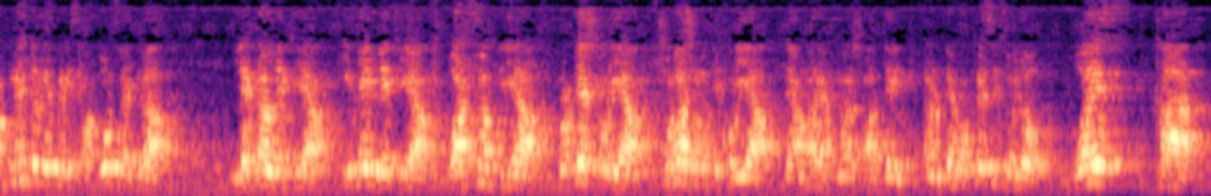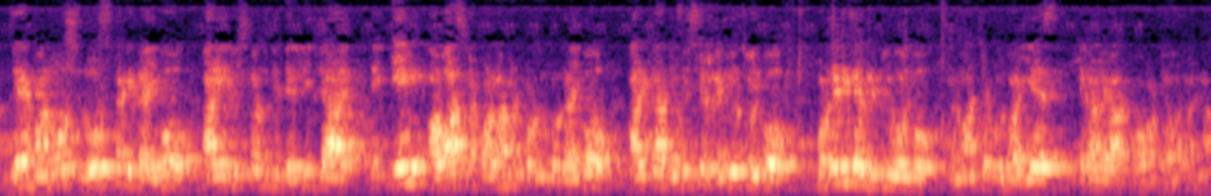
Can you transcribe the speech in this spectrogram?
আপনাদের কাছ থেকে সাপোর্ট চাইতা। লেটার লেখিয়া ইমেইল লেখিয়া হোয়াটসঅ্যাপ দিয়া প্রটেস্ট করিয়া সভা সমিতি করিয়া যে আমার আপনার সাথ দেন। কারণ ডেমোক্রেসি হইল ভয়েস খাট যে মানুষ রুটস থেকে যাইব আর এই রুটসটা যদি দিল্লি যায়, তে এই আওয়াজটা পার্লামেন্ট পর্যন্ত যাইব আর এটা জুডিশিয়াল রিভিউ হইব পলিটিক্যাল রিভিউ হইব। আর মানুষে কইবা ইয়েস এরা আর পাওয়ার দেওয়া যায় না।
